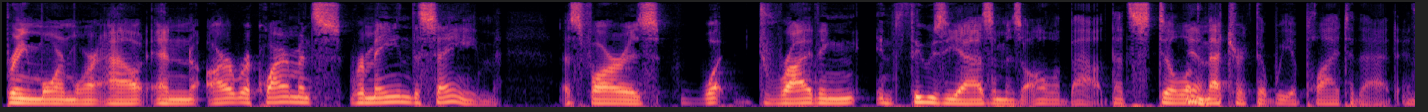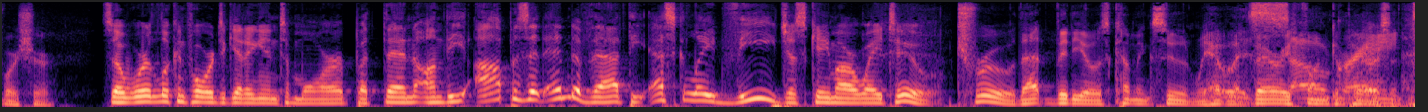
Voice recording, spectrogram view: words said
bringing more and more out, and our requirements remain the same as far as what driving enthusiasm is all about. That's still a Yeah. metric that we apply to that. And For sure. So we're looking forward to getting into more. But then on the opposite end of that, the Escalade V just came our way too. True. That video is coming soon. We have a very so fun comparison.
